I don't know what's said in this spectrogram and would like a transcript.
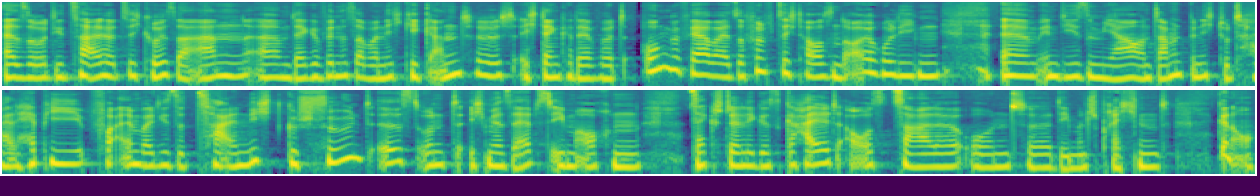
Also die Zahl hört sich größer an. Ähm, der Gewinn ist aber nicht gigantisch. Ich denke, der wird ungefähr bei so 50.000 Euro liegen ähm, in diesem Jahr. Und damit bin ich total happy. Vor allem, weil diese Zahl nicht geschönt ist und ich mir selbst eben auch ein sechsstelliges Gehalt auszahle zahle und äh, dementsprechend, genau,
